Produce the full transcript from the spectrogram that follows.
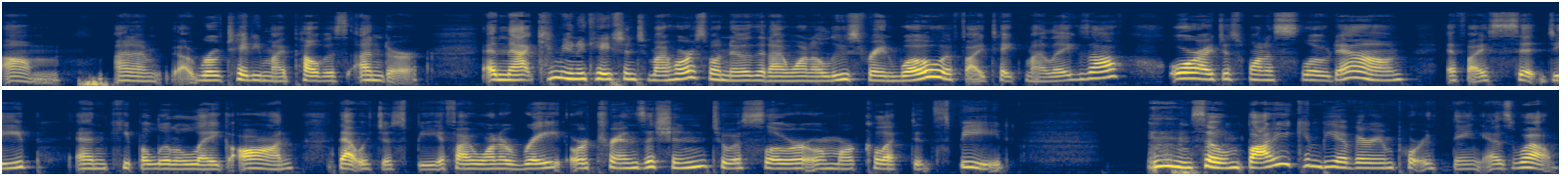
um, and I'm uh, rotating my pelvis under. And that communication to my horse will know that I want a loose rein whoa if I take my legs off, or I just want to slow down if I sit deep and keep a little leg on. That would just be if I want to rate or transition to a slower or more collected speed. so, body can be a very important thing as well.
